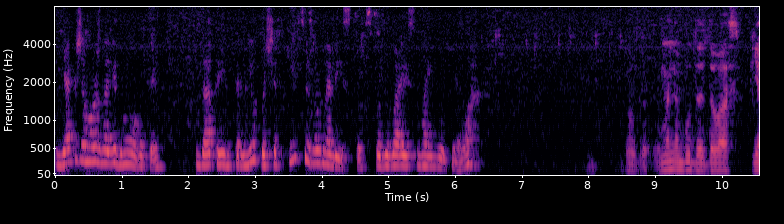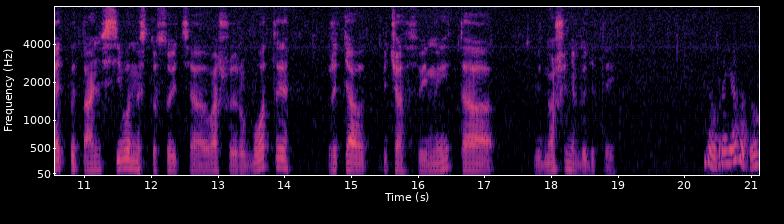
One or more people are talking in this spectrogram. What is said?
Як же можна відмовити дати інтерв'ю початківцю журналісту? Сподіваюсь, в майбутньому. Добре. У мене буде до вас 5 питань. Всі вони стосуються вашої роботи, життя от під час війни та відношення до дітей. Добре, я готова.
